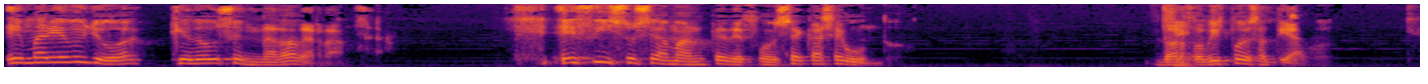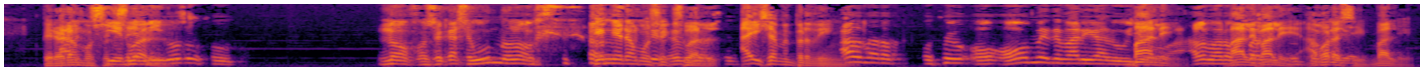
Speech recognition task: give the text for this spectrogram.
E María de Ulloa quedou sen nada de ranza. E fíxose amante de Fonseca II, do sí. arzobispo de Santiago. Pero era homosexual. Do... Non, Fonseca II non. Quen era homosexual? Aí xa me perdín. Álvaro, o, seu, o home de María de Ulloa. Vale, Álvaro vale, Paz, vale, agora sí, vale.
